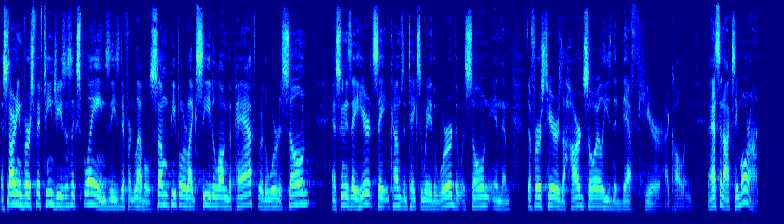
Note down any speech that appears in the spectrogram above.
And starting in verse 15, Jesus explains these different levels. Some people are like seed along the path where the word is sown. As soon as they hear it, Satan comes and takes away the word that was sown in them. The first hearer is the hard soil. He's the deaf hearer, I call him. That's an oxymoron.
